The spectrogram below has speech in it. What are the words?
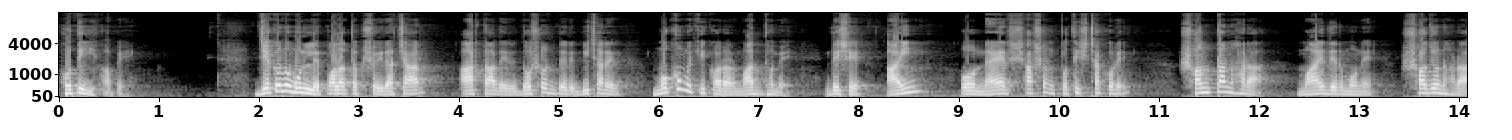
হতেই হবে। যে কোনো মূল্যে পলাতক স্বৈরাচার আর তাদের দোসরদের বিচারের মুখোমুখি করার মাধ্যমে দেশে আইন ও ন্যায়ের শাসন প্রতিষ্ঠা করে সন্তানহারা, মায়েদের মনে স্বজনহারা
